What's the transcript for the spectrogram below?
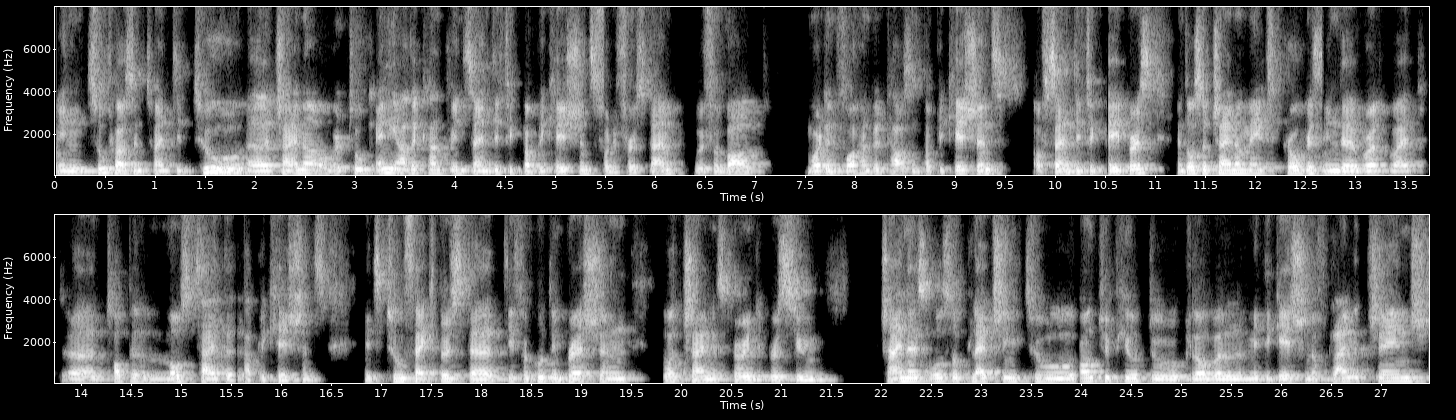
In 2022, uh, China overtook any other country in scientific publications for the first time with about more than 400,000 publications of scientific papers. And also China makes progress in the worldwide uh, top uh, most cited publications. It's two factors that give a good impression what China is currently pursuing. China is also pledging to contribute to global mitigation of climate change,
